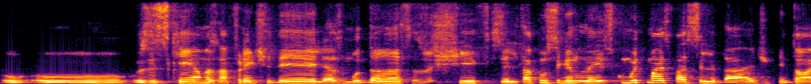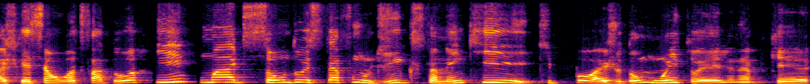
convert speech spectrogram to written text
o, o, os esquemas na frente dele, as mudanças, os shifts, ele tá conseguindo ler isso com muito mais facilidade. Então acho que esse é um outro fator. E uma adição do Stephen Diggs também que, que pô, ajudou muito ele, né? Porque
